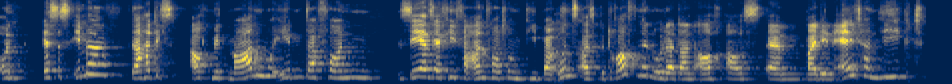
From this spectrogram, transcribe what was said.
Und es ist immer, da hatte ich es auch mit Manu eben davon, sehr, sehr viel Verantwortung, die bei uns als Betroffenen oder dann auch aus, ähm, bei den Eltern liegt,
